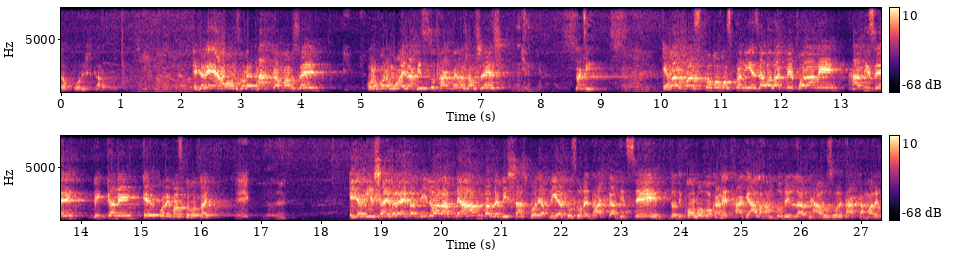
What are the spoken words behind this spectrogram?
সব পরিষ্কার হবে। এখানে এমন জোরে ধাক্কা মারছে, ওর উপরে ময়লা কিছু থাকবে না সব শেষ। নাকি? এবার বাস্তব অবস্থা নিয়ে যাওয়া লাগবে কোরআনে, হাদিসে। বিজ্ঞানে এরপরে বাস্তবতায়। এটা পীর সাহেবরা এটা দিল আর আপনি আন্দাজে বিশ্বাস করে আপনি এত জোরে ধাক্কা দিচ্ছেন। যদি কলব ওখানে থাকে আলহামদুলিল্লাহ আপনি আরও জোরে ধাক্কা মারেন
